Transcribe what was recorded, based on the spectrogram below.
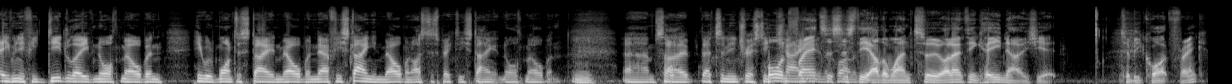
even if he did leave North Melbourne, he would want to stay in Melbourne. Now, if he's staying in Melbourne, I suspect he's staying at North Melbourne. Um, so that's an interesting Paul change in Francis is the other one too. I don't think he knows yet, to be quite frank,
